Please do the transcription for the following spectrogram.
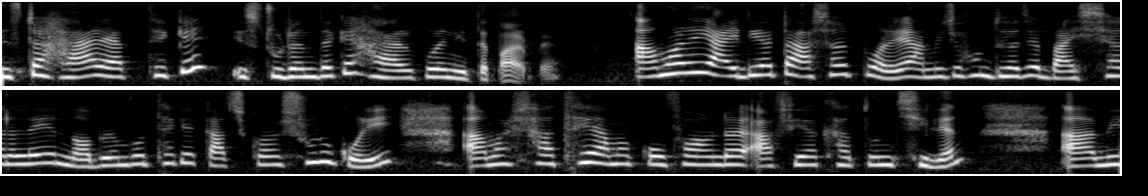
ইনস্টা হায়ার অ্যাপ থেকে স্টুডেন্টদেরকে হায়ার করে নিতে পারবে। আমার এই আইডিয়াটা আসার পরে আমি যখন দু হাজার বাইশ সালে নভেম্বর থেকে কাজ করা শুরু করি, আমার সাথে আমার কো ফাউন্ডার আফিয়া খাতুন ছিলেন। আমি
